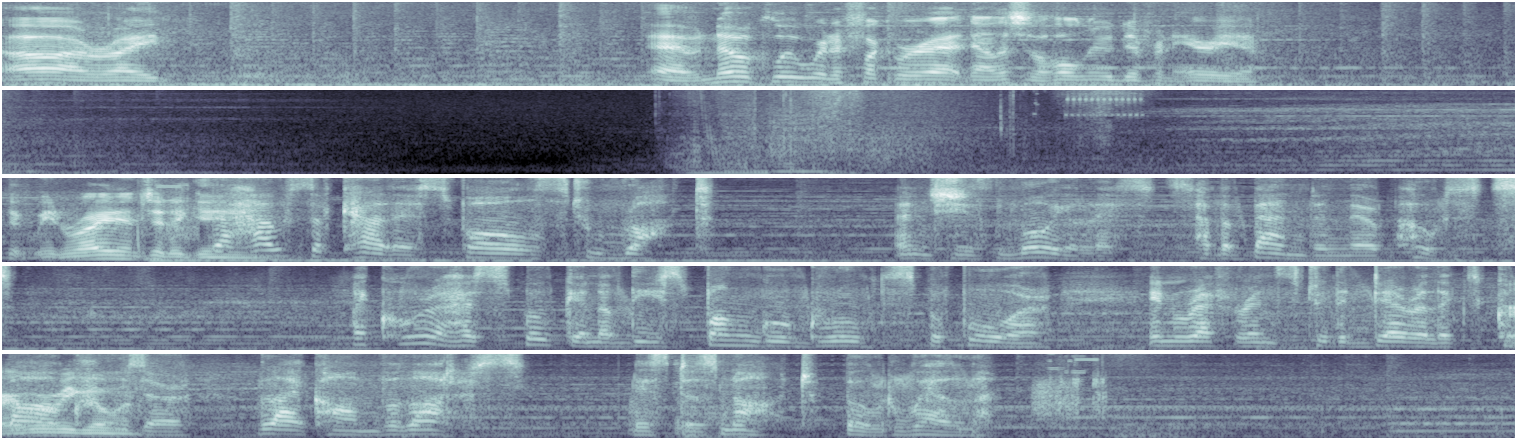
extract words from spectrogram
Alright. I have no clue where the fuck we're at now. This is a whole new different area. Took me right into the game. The House of Calus falls to rot, and his loyalists have abandoned their posts. Ikora has spoken of these fungal growths before, in reference to the derelict Alright, where are Cabal we going? cruiser Glykon Volatus. This does not bode well.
